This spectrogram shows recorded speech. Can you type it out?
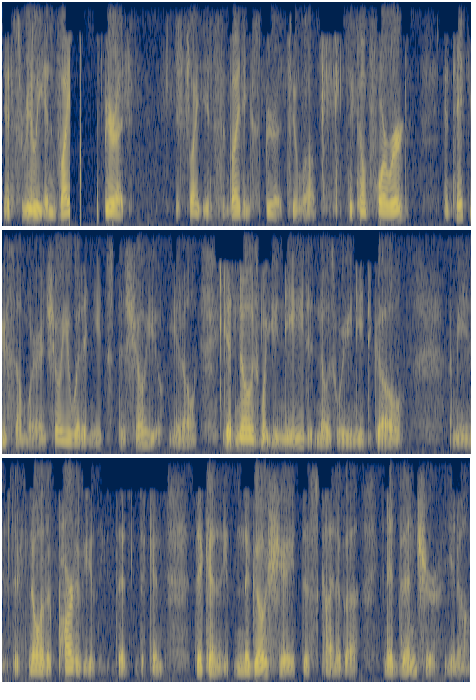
it's really inviting spirit. It's like it's inviting spirit to uh, to come forward and take you somewhere and show you what it needs to show you. You know, it knows what you need. It knows where you need to go. I mean, there's no other part of you that that can that can negotiate this kind of a an adventure. You know,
